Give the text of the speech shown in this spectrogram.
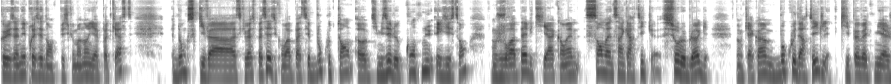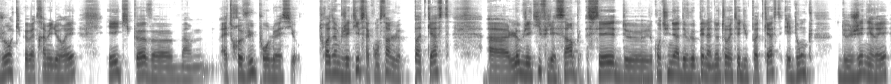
que les années précédentes, puisque maintenant il y a le podcast. Donc ce qui va, ce qui va se passer, c'est qu'on va passer beaucoup de temps à optimiser le contenu existant. Donc je vous rappelle qu'il y a quand même 125 articles sur le blog. Donc il y a quand même beaucoup d'articles qui peuvent être mis à jour, qui peuvent être améliorés et qui peuvent euh, ben, être revus pour le SEO. Troisième objectif, ça concerne le podcast. Euh, l'objectif, il est simple, c'est de continuer à développer la notoriété du podcast et donc de générer,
